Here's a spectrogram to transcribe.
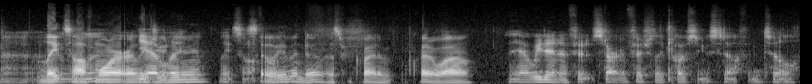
Uh, late sophomore, early yeah, junior. late, late So we've been doing this for quite a quite a while, yeah, we didn't start officially posting stuff until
